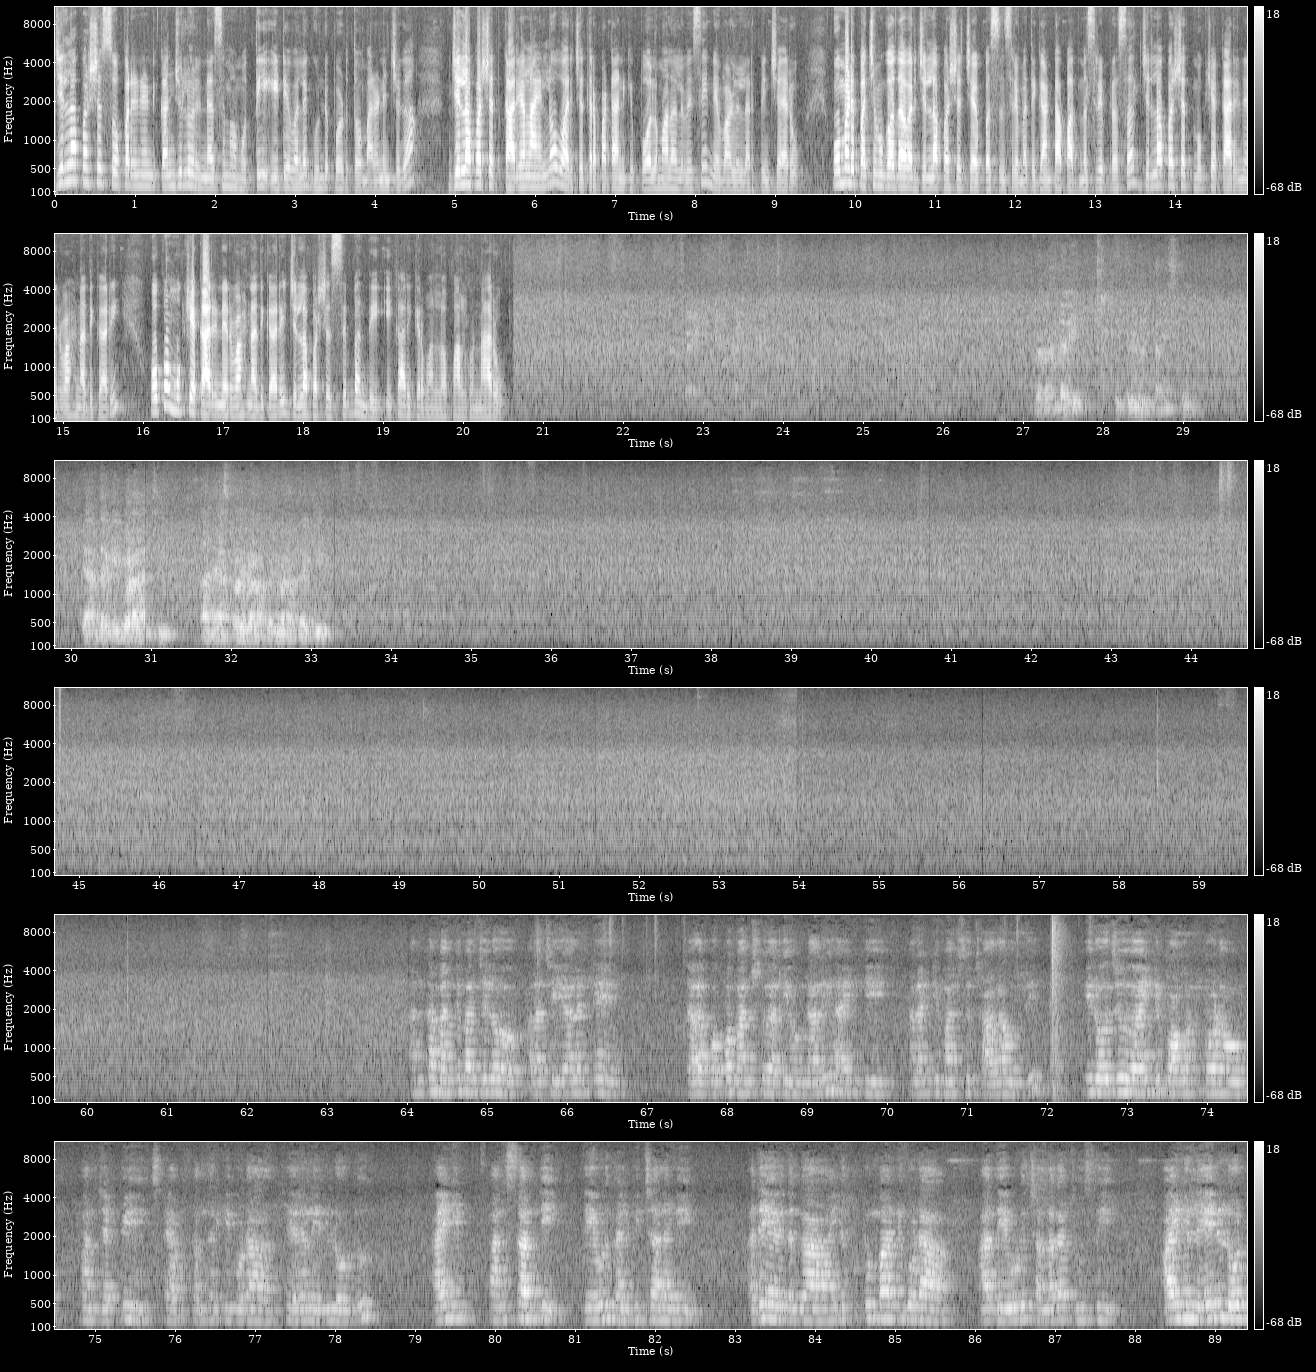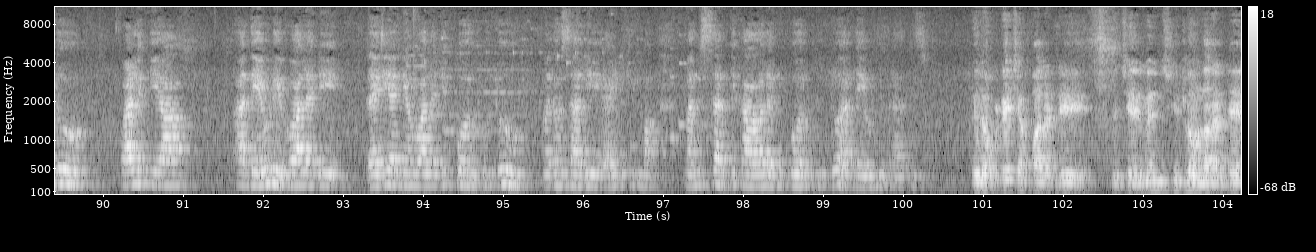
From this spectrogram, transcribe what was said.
జిల్లా పరిషత్ సూపరింటెండెంట్ కంజులూరి నరసింహమూర్తి ఇటీవలే గుండెపోటుతో మరణించగా జిల్లా పరిషత్ కార్యాలయంలో వారి చిత్రపటానికి పూలమాలలు వేసి నివాళులర్పించారు. ఉమ్మడి పశ్చిమ గోదావరి జిల్లా పరిషత్ చైర్పర్సన్ శ్రీమతి గంటా పద్మశ్రీ ప్రసాద్ జిల్లా పరిషత్ ముఖ్య కార్యనిర్వహణాధికారి ఉప ముఖ్య కార్యనిర్వహణాధికారి జిల్లా పరిషత్ సిబ్బంది ఈ కార్యక్రమంలో పాల్గొన్నారు. మనందరి మిత్రులు కలుస్తూ అందరికీ కూడా ఆ నేస్తం ఇవాళ అందరికీ కూడా అందరికీ అంతమంది మధ్యలో అలా చేయాలంటే చాలా గొప్ప మనసు అది ఉండాలి. ఆయనకి అలాంటి మనసు చాలా ఉంది. ఈరోజు ఆయన్ని పోగొట్టుకోవడం మన చెప్పి స్టాఫ్స్ అందరికీ కూడా చేరలేని లోటు. ఆయన మనశ్శాంతి దేవుడు కల్పించాలని అదేవిధంగా ఆయన కుటుంబాన్ని కూడా ఆ దేవుడు చల్లగా చూసి ఆయన లేని లోటు వాళ్ళకి ఆ ఆ దేవుడు ఇవ్వాలని ధైర్యాన్ని ఇవ్వాలని కోరుకుంటూ మరోసారి ఆయనకి మనశ్శాంతి కావాలని కోరుకుంటూ ఆ దేవుడిని ప్రార్థిస్తున్నాను మీరు ఒకటే చెప్పాలండి మీరు చైర్మన్ సీట్లో ఉన్నారంటే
